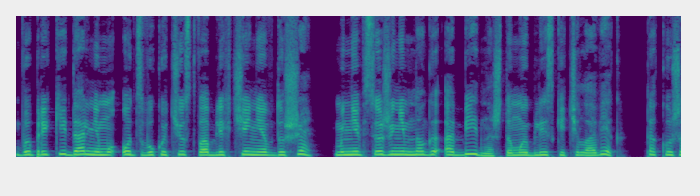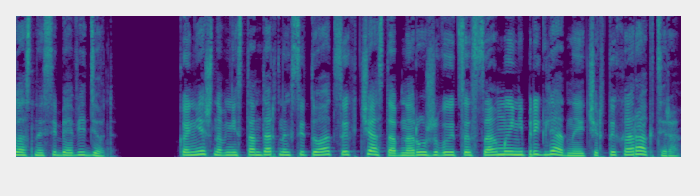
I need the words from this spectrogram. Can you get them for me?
Вопреки дальнему отзвуку чувства облегчения в душе, мне все же немного обидно, что мой близкий человек так ужасно себя ведет. Конечно, в нестандартных ситуациях часто обнаруживаются самые неприглядные черты характера.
